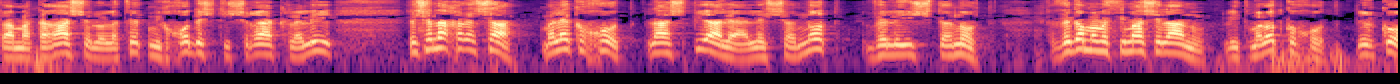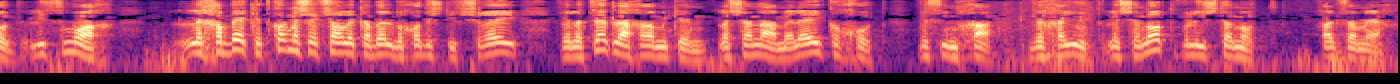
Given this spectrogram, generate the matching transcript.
והמטרה שלו לצאת מחודש תשרי הכללי לשנה חדשה, מלא כוחות, להשפיע עליה, לשנות ולהשתנות. זה גם המשימה שלנו, להתמלות כוחות, לרקוד, לשמוח, לחבק את כל מה שאפשר לקבל בחודש תשרי, ולצאת לאחר מכן לשנה מלאי כוחות ושמחה וחיות, לשנות ולהשתנות. חג שמח.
